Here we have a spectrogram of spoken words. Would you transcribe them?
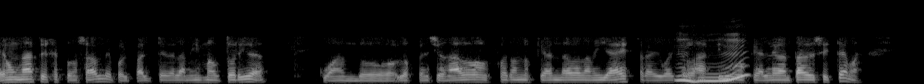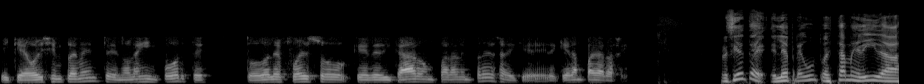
es un acto irresponsable por parte de la misma autoridad cuando los pensionados fueron los que han dado la milla extra, igual que los activos que han levantado el sistema y que hoy simplemente no les importe todo el esfuerzo que dedicaron para la empresa y que le quieran pagar así. Presidente, le pregunto, esta medida,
